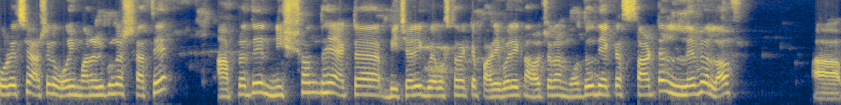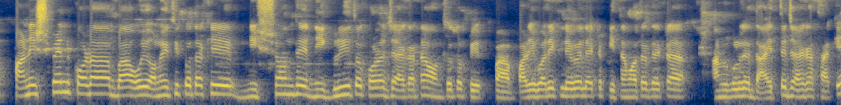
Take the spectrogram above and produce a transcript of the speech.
করেছে, আসলে ওই মানুষগুলোর সাথে আপনাদের নিঃসন্দেহে একটা বিচারিক ব্যবস্থা একটা পারিবারিক আলোচনার মধ্যে দিয়ে একটা সার্টেন লেভেল অফ পানিশমেন্ট করা বা ওই অনৈতিকতাকে নিঃসন্দেহে নিগৃহীত করার জায়গাটা অন্তত পারিবারিক লেভেলে একটা পিতামাতাদের একটা আমি বলব যে দায়িত্বের জায়গা থাকে,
